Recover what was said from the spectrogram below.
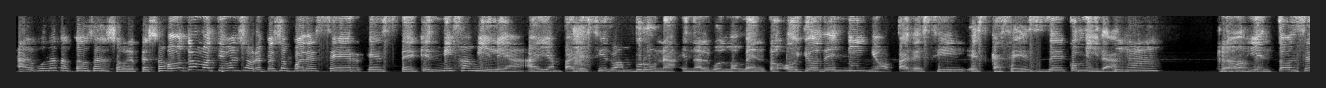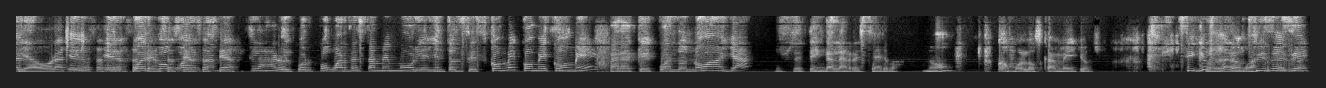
¿alguna otra causa de sobrepeso? Otro motivo del sobrepeso puede ser este que en mi familia hayan padecido hambruna en algún momento o yo de niño padecí escasez de comida. ¿no? Y entonces y ahora el, el cuerpo guarda, claro, el cuerpo guarda esta memoria y entonces come, come, come para que cuando no haya, se tenga la reserva, ¿no? Como los camellos. Sí, claro, sí, sí, sí.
